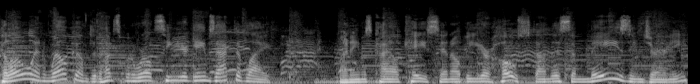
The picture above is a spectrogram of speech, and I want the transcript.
Hello and welcome to the Huntsman World Senior Games Active Life. My name is Kyle Case, and I'll be your host on this amazing journey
